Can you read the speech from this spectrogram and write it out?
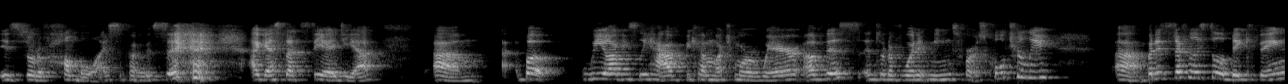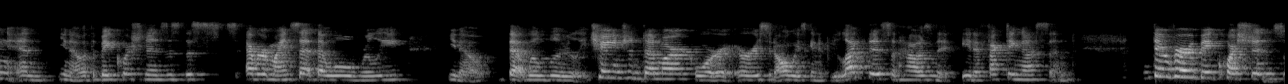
is sort of humble, I suppose. I guess that's the idea. Um, but we obviously have become much more aware of this and sort of what it means for us culturally. Uh, but it's definitely still a big thing. And, you know, the big question is, is this ever a mindset that will really, you know, that will really change in Denmark or, or is it always going to be like this? And how is it, it affecting us? And they're very big questions.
